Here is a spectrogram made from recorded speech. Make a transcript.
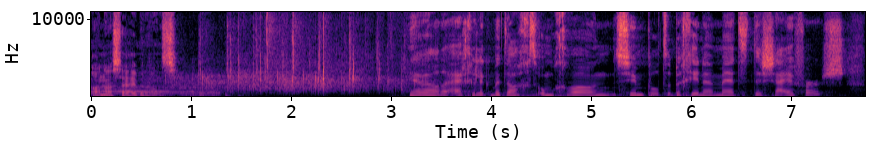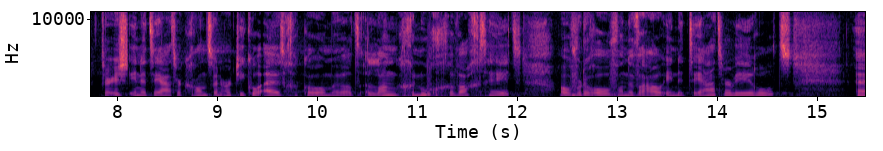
Anna Seybrands. Ja, we hadden eigenlijk bedacht om gewoon simpel te beginnen met de cijfers. Er is in de theaterkrant een artikel uitgekomen wat Lang genoeg gewacht heet. Over de rol van de vrouw in de theaterwereld. Uh,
